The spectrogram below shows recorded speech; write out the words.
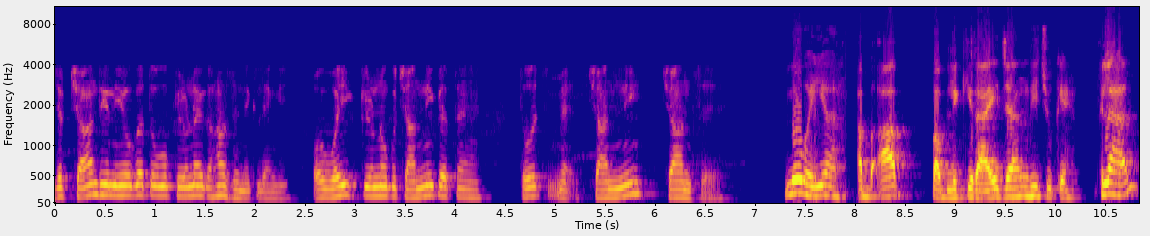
जब चाँद ही नहीं होगा तो वो किरणें कहाँ से निकलेंगी? और वही किरणों को चांदनी कहते हैं। तो चांदनी चाँद से है। लो भैया, अब आप पब्लिक की राय जान भी चुके हैं। फ़िलहाल,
